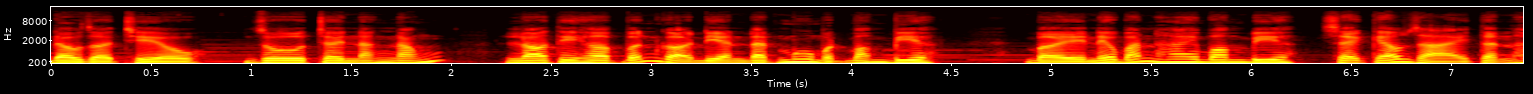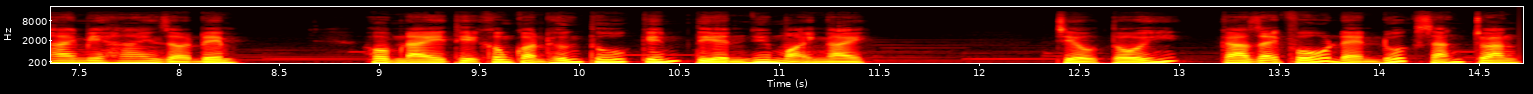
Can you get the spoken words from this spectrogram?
Đầu giờ chiều, dù trời nắng nóng, lò thì hợp vẫn gọi điện đặt mua một bom bia, bởi nếu bắn hai bom bia sẽ kéo dài tận 22 giờ đêm. Hôm nay thì không còn hứng thú kiếm tiền như mọi ngày. Chiều tối, cả dãy phố đèn đuốc sáng choang,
